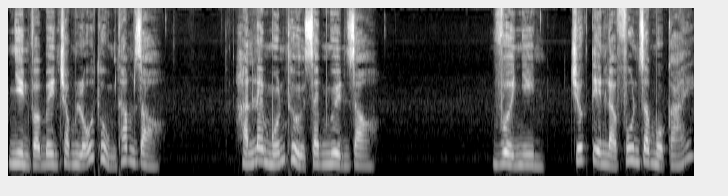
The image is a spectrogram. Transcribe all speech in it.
nhìn vào bên trong lỗ thủng thăm dò. Hắn lại muốn thử xem nguyên do. Vừa nhìn, trước tiên là phun ra một cái,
